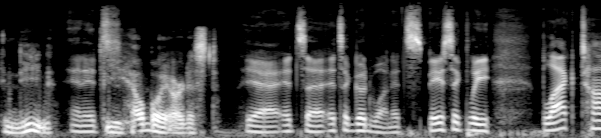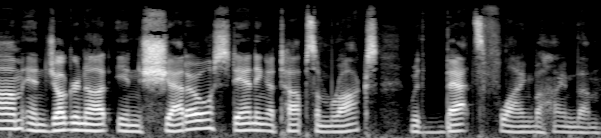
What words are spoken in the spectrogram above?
Indeed. and it's The Hellboy artist. yeah, it's a it's a good one. It's basically Black Tom and Juggernaut in shadow, standing atop some rocks with bats flying behind them,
